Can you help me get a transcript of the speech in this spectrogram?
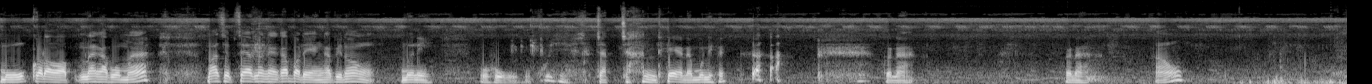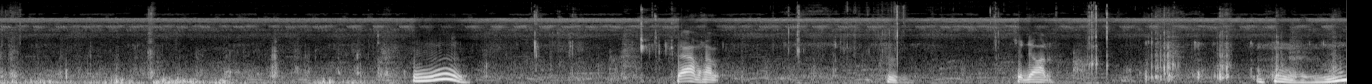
หมูกรอบนะครับผมนะมาแซ่บๆนะครับกับบะแดงครับพี่น้องมื้อนี้โอ้โหจัดจานแท้นะมื้อนี้ คนนะคนนะเอาอืมแซ่บครับอืมสุดยอดอืม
